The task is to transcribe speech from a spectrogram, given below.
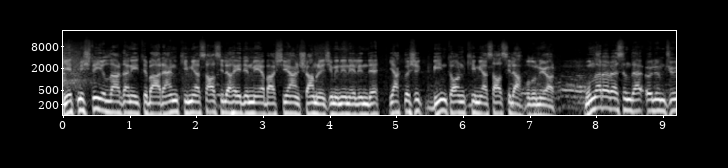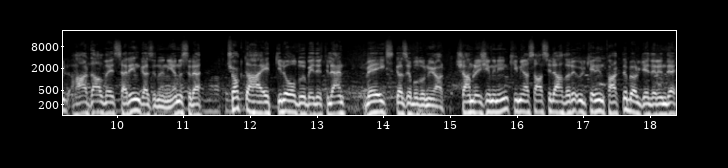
70'li yıllardan itibaren kimyasal silah edinmeye başlayan Şam rejiminin elinde yaklaşık bin ton kimyasal silah bulunuyor. Bunlar arasında ölümcül hardal ve sarin gazının yanı sıra çok daha etkili olduğu belirtilen VX gazı bulunuyor. Şam rejiminin kimyasal silahları ülkenin farklı bölgelerinde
